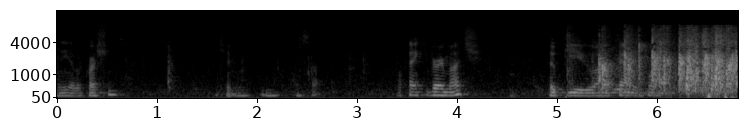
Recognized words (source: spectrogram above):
Any other questions? Tim, what's up? Well, thank you very much. Hope you uh, found it fun.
